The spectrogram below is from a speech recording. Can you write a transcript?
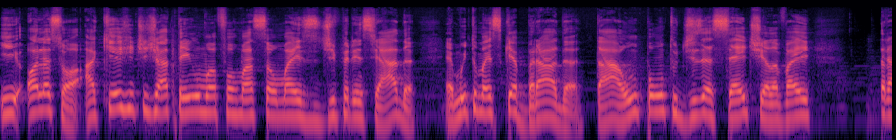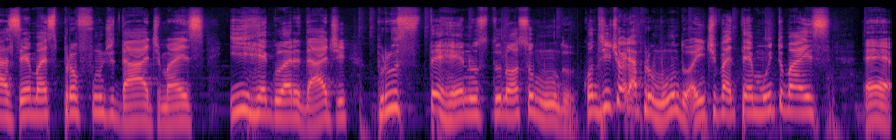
E olha só, aqui a gente já tem uma formação mais diferenciada, é muito mais quebrada, tá? 1.17 ela vai trazer mais profundidade, mais irregularidade para os terrenos do nosso mundo. Quando a gente olhar para o mundo, a gente vai ter muito mais é,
